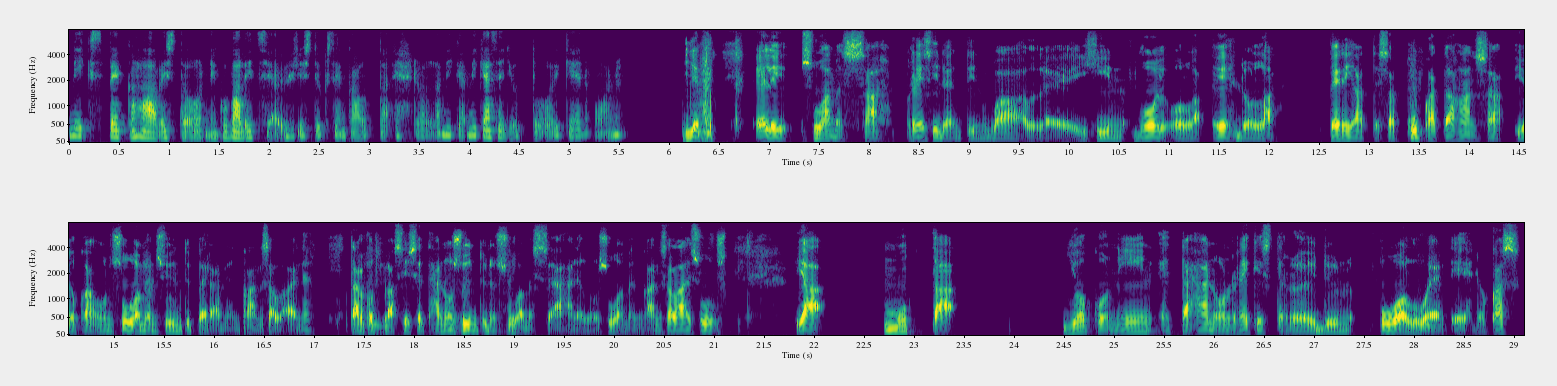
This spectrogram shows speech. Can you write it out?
miksi Pekka Haavisto on niin kuin valitsijayhdistyksen kautta ehdolla? Mikä, mikä se juttu oikein on? Jep. Eli Suomessa presidentin vaaleihin voi olla ehdolla periaatteessa kuka tahansa, joka on Suomen syntyperäinen kansalainen. Tarkoittaa siis, että hän on syntynyt Suomessa ja hänellä on Suomen kansalaisuus. Ja, mutta joko niin, että hän on rekisteröidyn puolueen ehdokas,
